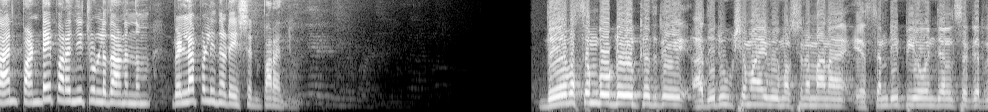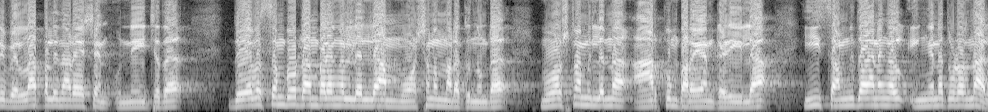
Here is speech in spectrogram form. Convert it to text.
താൻ പണ്ടേ പറഞ്ഞിട്ടുള്ളതാണെന്നും വെള്ളാപ്പള്ളി നടേശൻ പറഞ്ഞു. ദേവസ്വം ബോർഡുകൾക്കെതിരെ അതിരൂക്ഷമായ വിമർശനമാണ് S N D P Yogam general secretary Vellappally Natesan ഉന്നയിച്ചത്. ദേവസ്വം ബോർഡ് അമ്പലങ്ങളിലെല്ലാം മോഷണം നടക്കുന്നുണ്ട്. മോഷണമില്ലെന്ന് ആർക്കും പറയാൻ കഴിയില്ല. ഈ സംവിധാനങ്ങൾ ഇങ്ങനെ തുടർന്നാൽ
